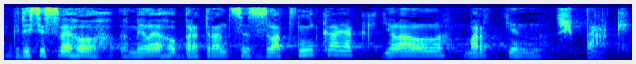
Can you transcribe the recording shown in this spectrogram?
kdysi svého milého bratrance Zlatníka, jak dělal Martin Šperky.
